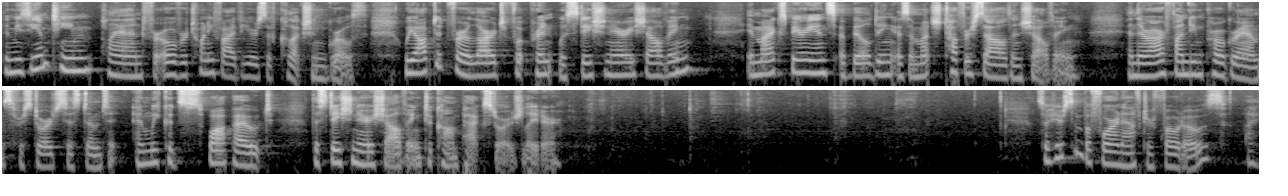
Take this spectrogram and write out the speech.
The museum team planned for over 25 years of collection growth. We opted for a large footprint with stationary shelving. In my experience, a building is a much tougher sell than shelving and there are funding programs for storage systems, and we could swap out the stationary shelving to compact storage later. So here's some before and after photos. I,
